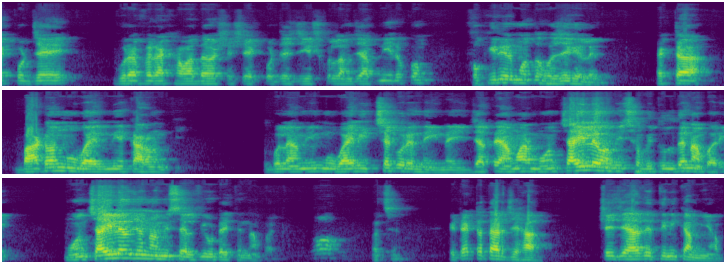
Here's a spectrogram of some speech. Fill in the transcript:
এক পর্যায়ে ঘোরাফেরা খাওয়া দাওয়া শেষে এক পর্যায়ে জিজ্ঞেস করলাম যে, আপনি এরকম ফকিরের মতো হজে গেলেন। একটা বাটন মোবাইল নিয়ে কারণ কি? বলে, আমি মোবাইল ইচ্ছা করে নেই, নাই। যাতে আমার মন চাইলেও আমি ছবি তুলতে না পারি, মন চাইলেও যেন আমি সেলফি উঠাইতে না পারি। আচ্ছা এটা একটা তার জেহাদ। সেই জেহাদে তিনি কামিয়াব।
